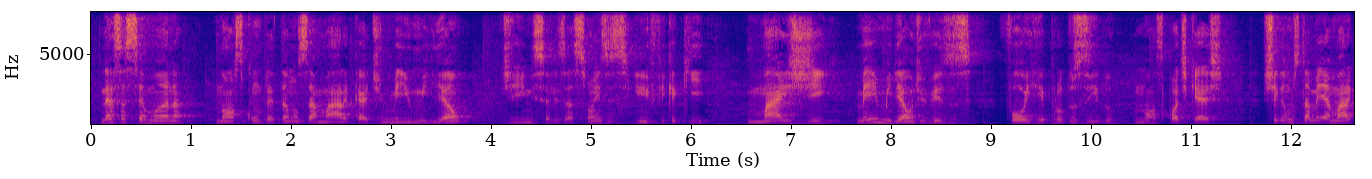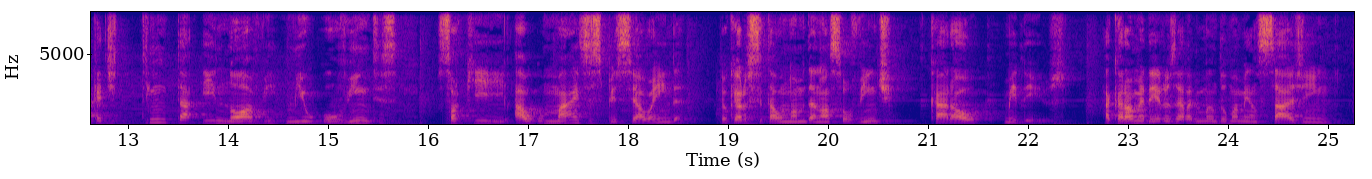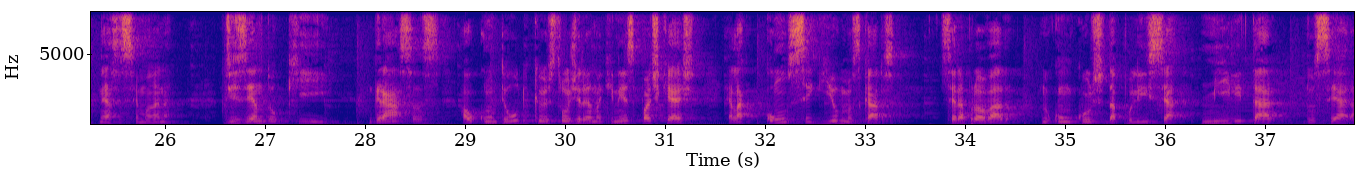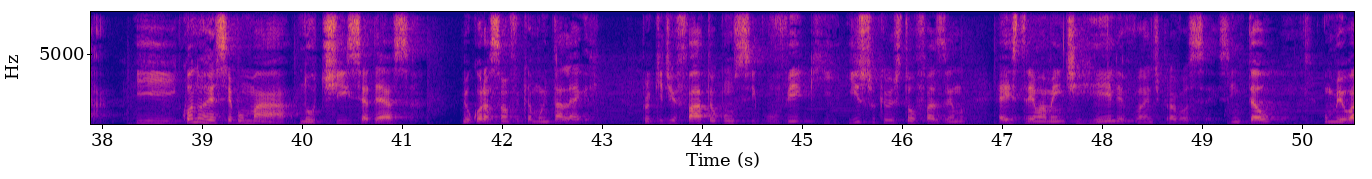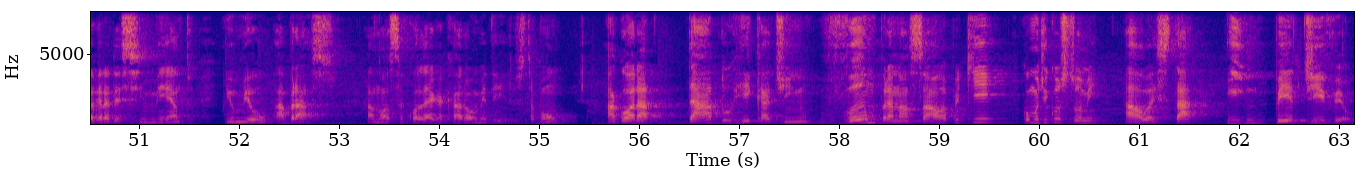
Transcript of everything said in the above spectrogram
Nessa semana, nós completamos a marca de meio milhão de inicializações. Isso significa que mais de meio milhão de vezes foi reproduzido o nosso podcast. Chegamos também à marca de 39 mil ouvintes. Só que algo mais especial ainda, eu quero citar o nome da nossa ouvinte, Carol Medeiros. A Carol Medeiros ela me mandou uma mensagem nessa semana dizendo que graças ao conteúdo que eu estou gerando aqui nesse podcast, ela conseguiu, meus caros, ser aprovada no concurso da Polícia Militar do Ceará. E quando eu recebo uma notícia dessa, meu coração fica muito alegre, porque de fato eu consigo ver que isso que eu estou fazendo é extremamente relevante para vocês. Então, o meu agradecimento e o meu abraço à nossa colega Carol Medeiros, tá bom? Agora, dado o recadinho, vamos para nossa aula porque, como de costume, a aula está imperdível.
